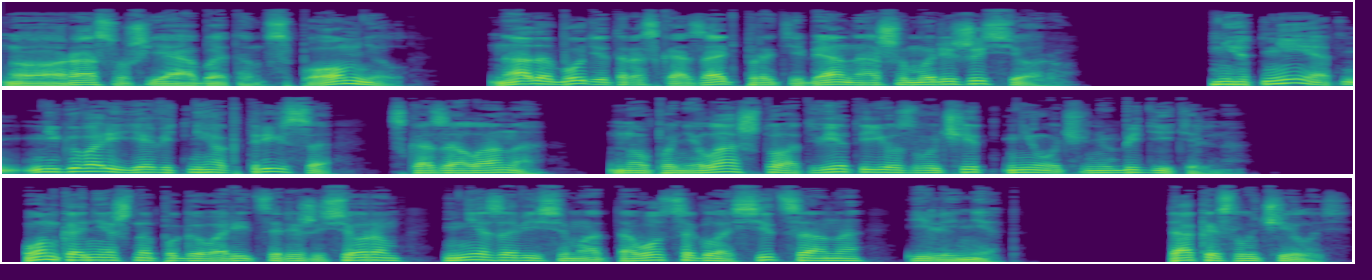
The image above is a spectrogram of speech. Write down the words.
Но раз уж я об этом вспомнил, надо будет рассказать про тебя нашему режиссеру. «Нет-нет, не говори, я ведь не актриса», — сказала она, но поняла, что ответ ее звучит не очень убедительно. Он, конечно, поговорит с режиссером, независимо от того, согласится она или нет. Так и случилось.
